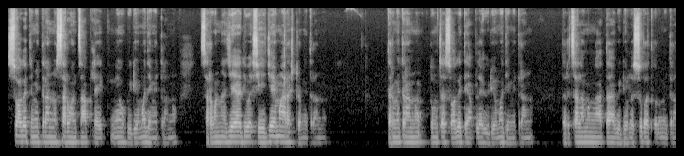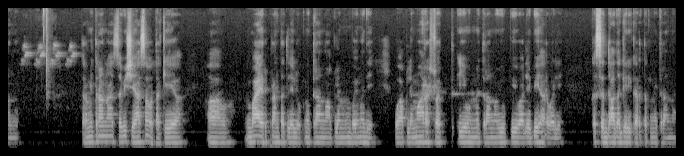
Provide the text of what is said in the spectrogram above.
स्वागत आहे मित्रांनो सर्वांचं आपल्या एक न्यू व्हिडिओमध्ये मित्रांनो. सर्वांना जय आदिवासी जय महाराष्ट्र मित्रांनो. तर मित्रांनो तुमचं स्वागत आहे आपल्या व्हिडिओमध्ये मित्रांनो. तर चला मग आता व्हिडिओला सुरुवात करू मित्रांनो. तर मित्रांनो आजचा विषय असा होता की बाहेर प्रांतातले लोक मित्रांनो आपल्या मुंबईमध्ये व आपल्या महाराष्ट्रात येऊन मित्रांनो यू पीवाले बिहारवाले कसं दादागिरी करतात मित्रांनो.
